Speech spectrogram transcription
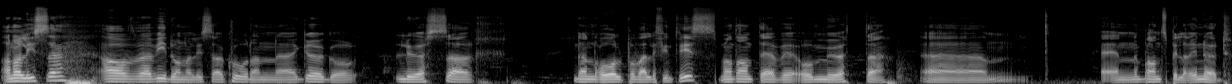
analyse av videoanalyse av hvordan eh, Grøgaard løser den rollen på veldig fint vis. Blant annet det ved å møte eh, en brann i nød, mm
